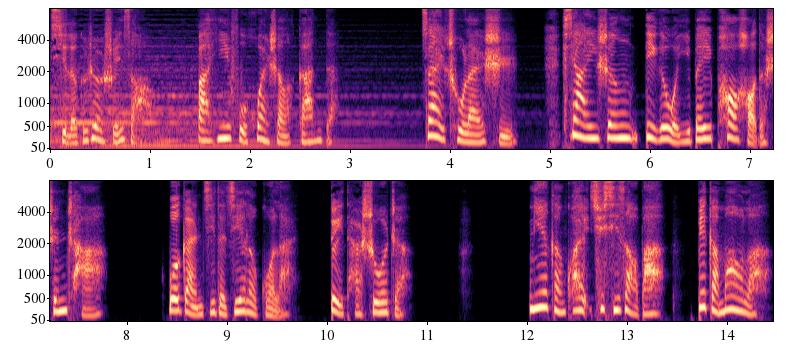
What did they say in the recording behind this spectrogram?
洗了个热水澡，把衣服换上了干的。再出来时，夏医生递给我一杯泡好的参茶，我感激的接了过来，对他说着：“你也赶快去洗澡吧，别感冒了。”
